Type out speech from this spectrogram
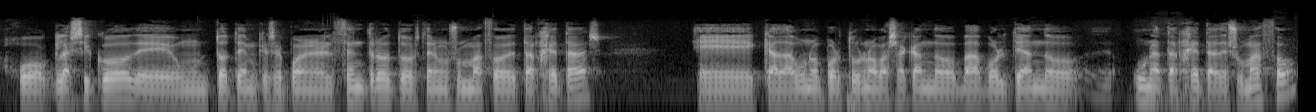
juego clásico de un tótem que se pone en el centro, todos tenemos un mazo de tarjetas, eh, cada uno por turno va sacando, va volteando una tarjeta de su mazo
